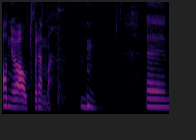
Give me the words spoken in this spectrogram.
Han gjør alt for henne. Mm. Um,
